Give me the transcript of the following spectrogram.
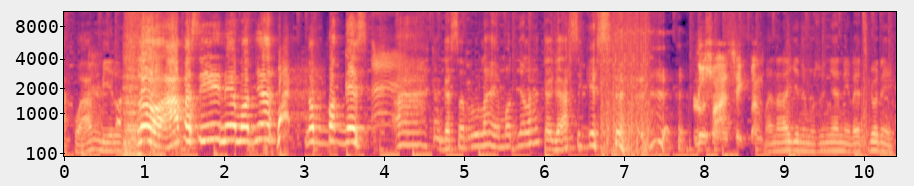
Aku ambil. Lo, apa sih ini emotnya? Ngebug, guys. Ah, kagak seru lah emotnya lah. Kagak asik, guys. Lu so asik bang. Mana lagi nih musuhnya nih? Let's go nih.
